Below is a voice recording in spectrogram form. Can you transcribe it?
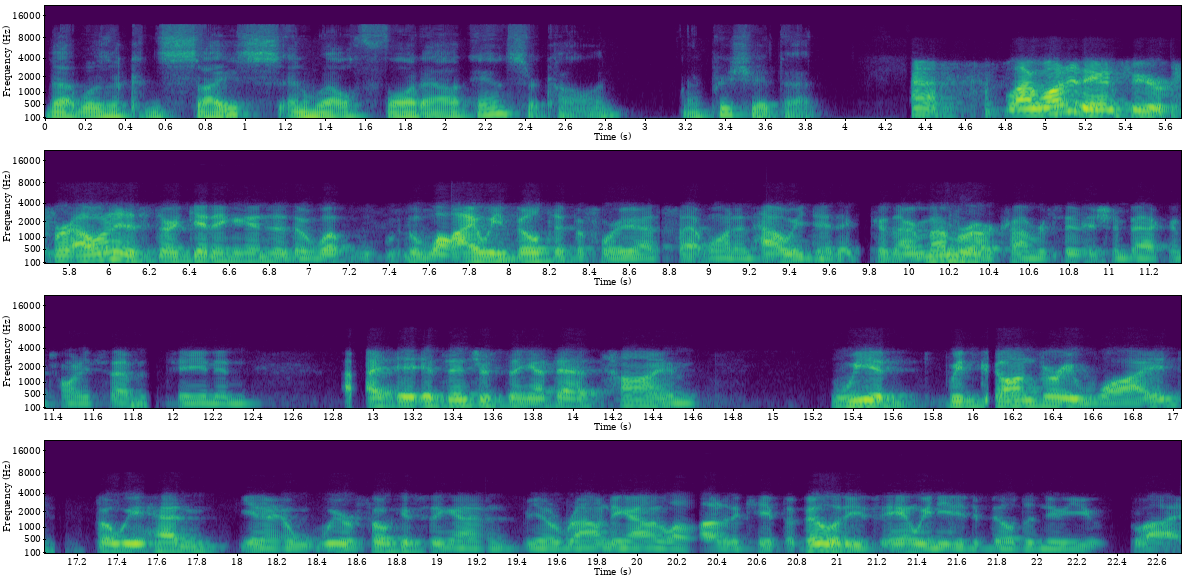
That was a concise and well-thought-out answer, Colin. I appreciate that. Well, I wanted to answer your first. I wanted to start getting into the what the why we built it before you asked that one and how we did it. Because I remember our conversation back in 2017. And it's interesting. At that time, we'd we'd gone very wide, but we hadn't you know we were focusing on you know rounding out a lot of the capabilities, and we needed to build a new UI.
